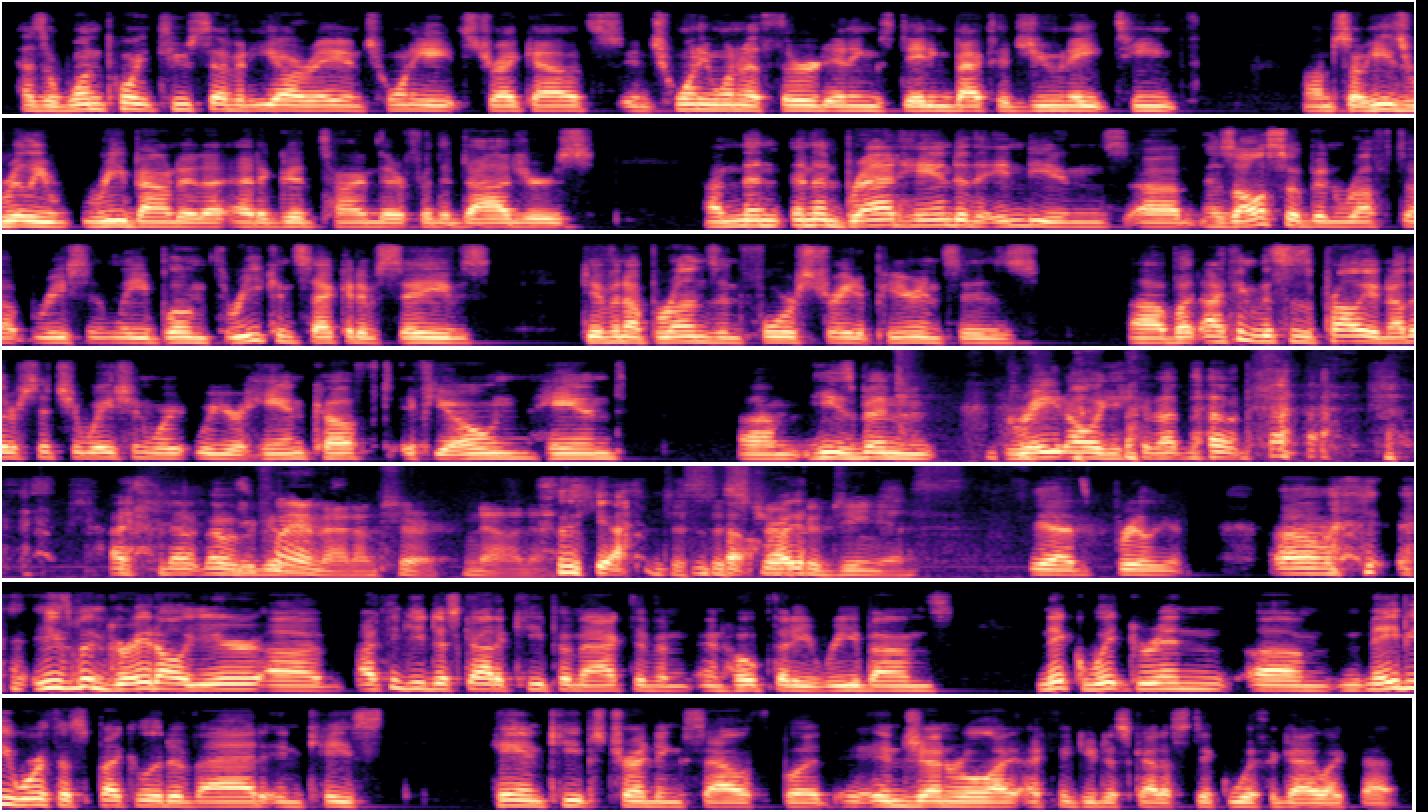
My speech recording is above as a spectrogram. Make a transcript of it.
Has a 1.27 ERA and 28 strikeouts in 21 and a third innings dating back to June 18th. Um, so he's really rebounded at, at a good time there for the Dodgers. And then and then Brad Hand of the Indians uh, has also been roughed up recently, blown three consecutive saves, given up runs in four straight appearances. Uh, but I think this is probably another situation where, where you're handcuffed if you own Hand. Um, he's been great all year. that, that, that, I, that, that was you a good plan that, I'm sure. No, no. yeah. Just a stroke I, of genius. Yeah, it's brilliant. Um, he's been great all year. Uh, I think you just got to keep him active and, and hope that he rebounds Nick Wittgren um, may be worth a speculative ad in case Hand keeps trending south, but in general, I, I think you just got to stick with a guy like that.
